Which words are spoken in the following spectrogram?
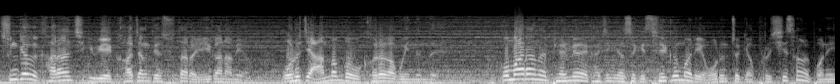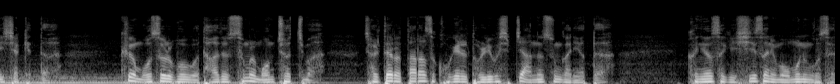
충격을 가라앉히기 위해 과장된 수다를 일관하며 오로지 앞만 보고 걸어가고 있는데 꼬마라는 별명을 가진 녀석이 슬그머니 오른쪽 옆으로 시선을 보내기 시작했다. 그 모습을 보고 다들 숨을 멈췄지만 절대로 따라서 고개를 돌리고 싶지 않는 순간이었다. 그 녀석이 시선이 머무는 곳은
